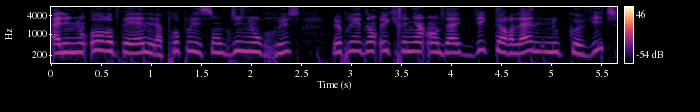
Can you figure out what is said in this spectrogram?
à l'Union européenne et la proposition d'union russe. Le président ukrainien en date Viktor Yanukovych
